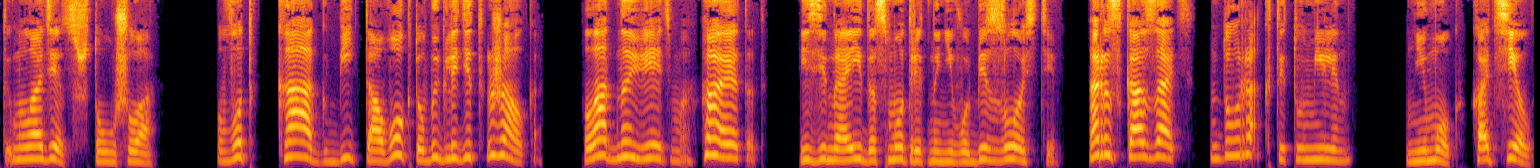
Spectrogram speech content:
Ты молодец, что ушла. Вот как бить того, кто выглядит жалко? Ладно, ведьма, а этот? И Зинаида смотрит на него без злости. А рассказать? Дурак ты, Тумилин. Не мог, хотел,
